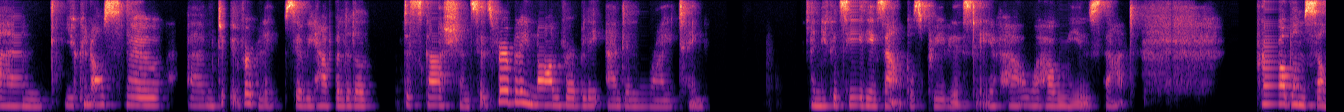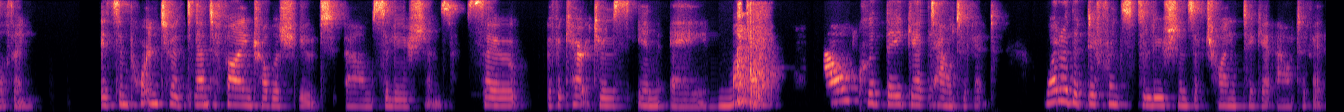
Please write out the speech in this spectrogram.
Um, you can also um, do it verbally. So we have a little discussion. So it's verbally, non verbally, and in writing. And you could see the examples previously of how, how we use that. Problem solving it's important to identify and troubleshoot um, solutions. So, if a character is in a mud, how could they get out of it? What are the different solutions of trying to get out of it?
